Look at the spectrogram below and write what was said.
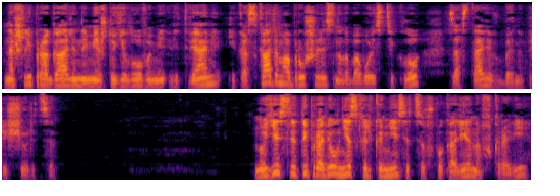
нашли прогалины между еловыми ветвями и каскадом обрушились на лобовое стекло, заставив Бена прищуриться. Но если ты провел несколько месяцев по колено в крови,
